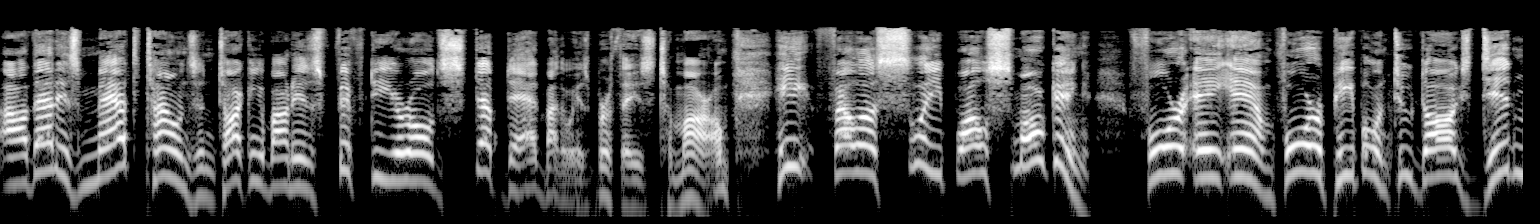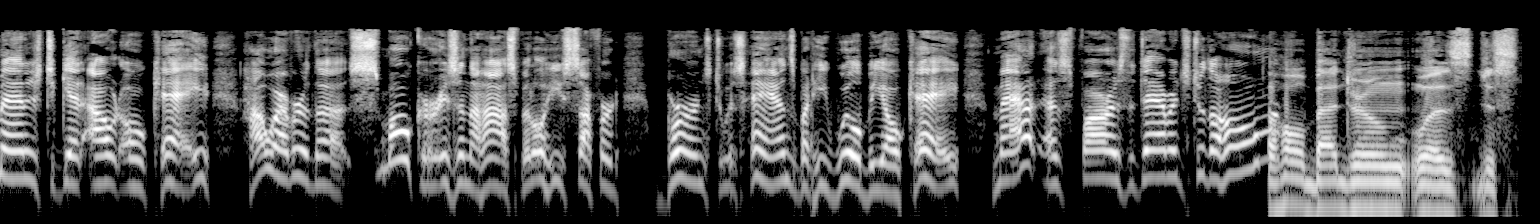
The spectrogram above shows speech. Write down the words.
Uh, that is Matt Townsend talking about his 50-year-old stepdad. By the way, his birthday is tomorrow. He fell asleep while smoking. 4 a.m. Four people and two dogs did manage to get out okay. However, the smoker is in the hospital. He suffered burns to his hands, but he will be okay. Matt, as far as the damage to the home? The whole bedroom was just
